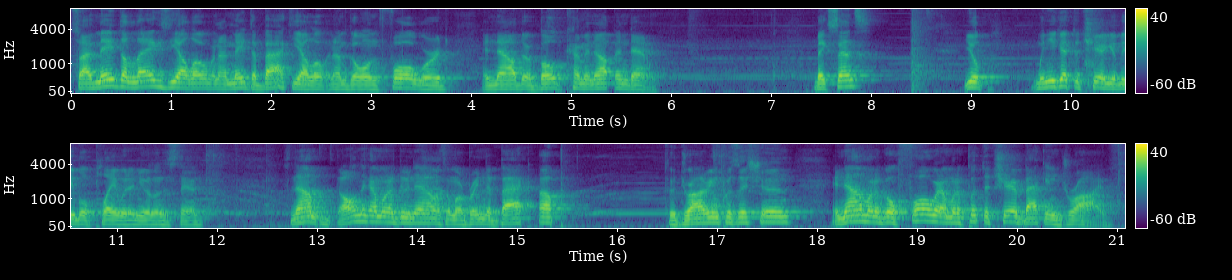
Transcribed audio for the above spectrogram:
So I've made the legs yellow and I made the back yellow and I'm going forward and now they're both coming up and down. Make sense? You'll, when you get the chair, you'll be able to play with it and you'll understand. So now, the only thing I'm gonna do now is I'm gonna bring the back up to driving position and now I'm gonna go forward, I'm gonna put the chair back in drive.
